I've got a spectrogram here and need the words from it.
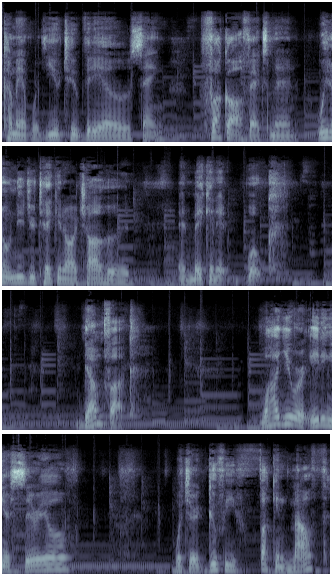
coming up with YouTube videos saying, fuck off, X Men. We don't need you taking our childhood and making it woke. Dumb fuck. While you were eating your cereal with your goofy fucking mouth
